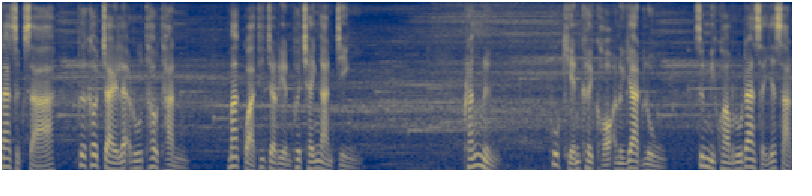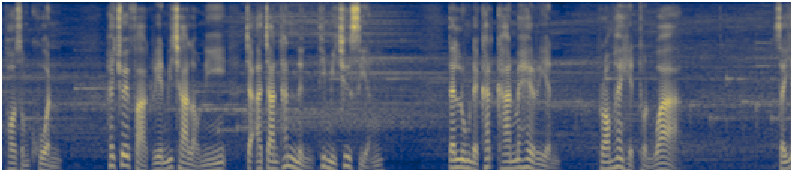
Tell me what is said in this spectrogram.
น่าศึกษาเพื่อเข้าใจและรู้เท่าทัน มากกว่าที่จะเรียนเพื่อใช้งานจริง ครั้งหนึ่ง ผู้เขียนเคยขออนุญาตลุง ซึ่งมีความรู้ด้านไสยศาสตร์พอสมควร ให้ช่วยฝากเรียนวิชาเหล่านี้จากอาจารย์ท่านหนึ่งที่มีชื่อเสียง แต่ลุงได้คัดค้านไม่ให้เรียน พร้อมให้เหตุผลว่าไสย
